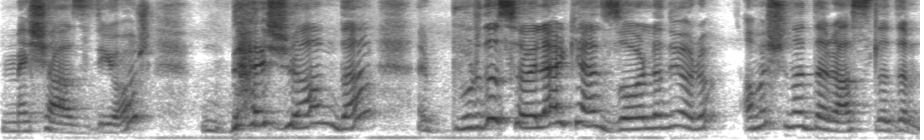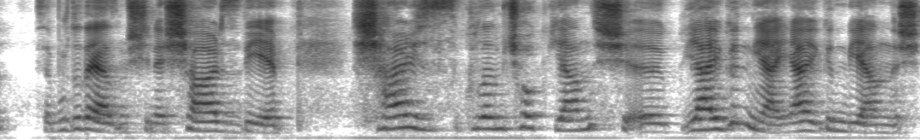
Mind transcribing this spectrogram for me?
meşaz diyor. Ben şu anda hani burada söylerken zorlanıyorum ama şuna da rastladım. Mesela burada da yazmış yine şarj diye. Şarj kullanımı çok yanlış, e, yaygın ya, yaygın bir yanlış.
